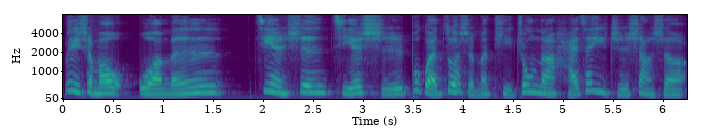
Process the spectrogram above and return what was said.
为什么我们健身节食，不管做什么，体重呢还在一直上升？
